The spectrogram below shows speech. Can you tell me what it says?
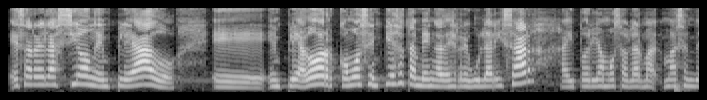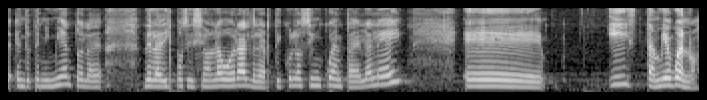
esa relación empleado-empleador, eh, cómo se empieza también a desregularizar. Ahí podríamos hablar más, en, detenimiento de la, disposición laboral del artículo 50 de la ley. Eh, y también, bueno,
